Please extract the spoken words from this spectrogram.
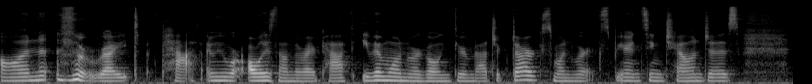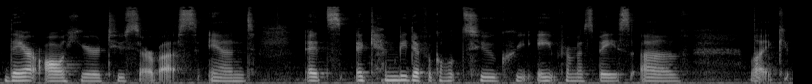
on the right path. I mean, we're always on the right path, even when we're going through magic darks, when we're experiencing challenges, they are all here to serve us. And it's it can be difficult to create from a space of like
